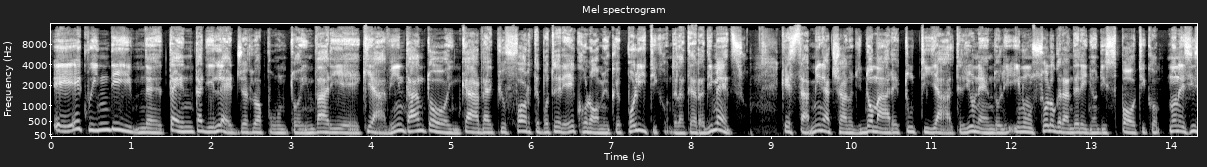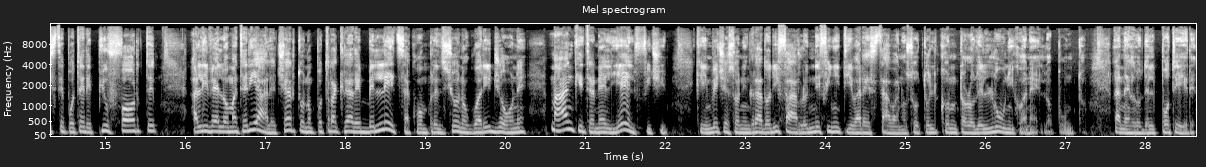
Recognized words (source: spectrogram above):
e, e quindi eh, tenta di leggerlo appunto in varie chiavi. Intanto incarna il più forte potere economico e politico della Terra di Mezzo, che sta minacciando di domare tutti gli altri, riunendoli in un solo grande regno dispotico. Non esiste potere più forte a livello materiale, certo non potrà creare bellezza, comprensione o guarigione, ma anche i tranelli elfi elfici, che invece sono in grado di farlo, in definitiva restavano sotto il controllo dell'unico anello, appunto, l'anello del potere.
